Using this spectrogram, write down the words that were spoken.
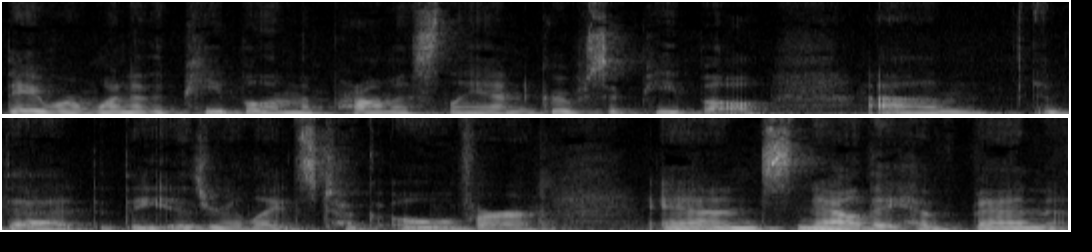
they were one of the people in the Promised Land, groups of people um, that the Israelites took over and now they have been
